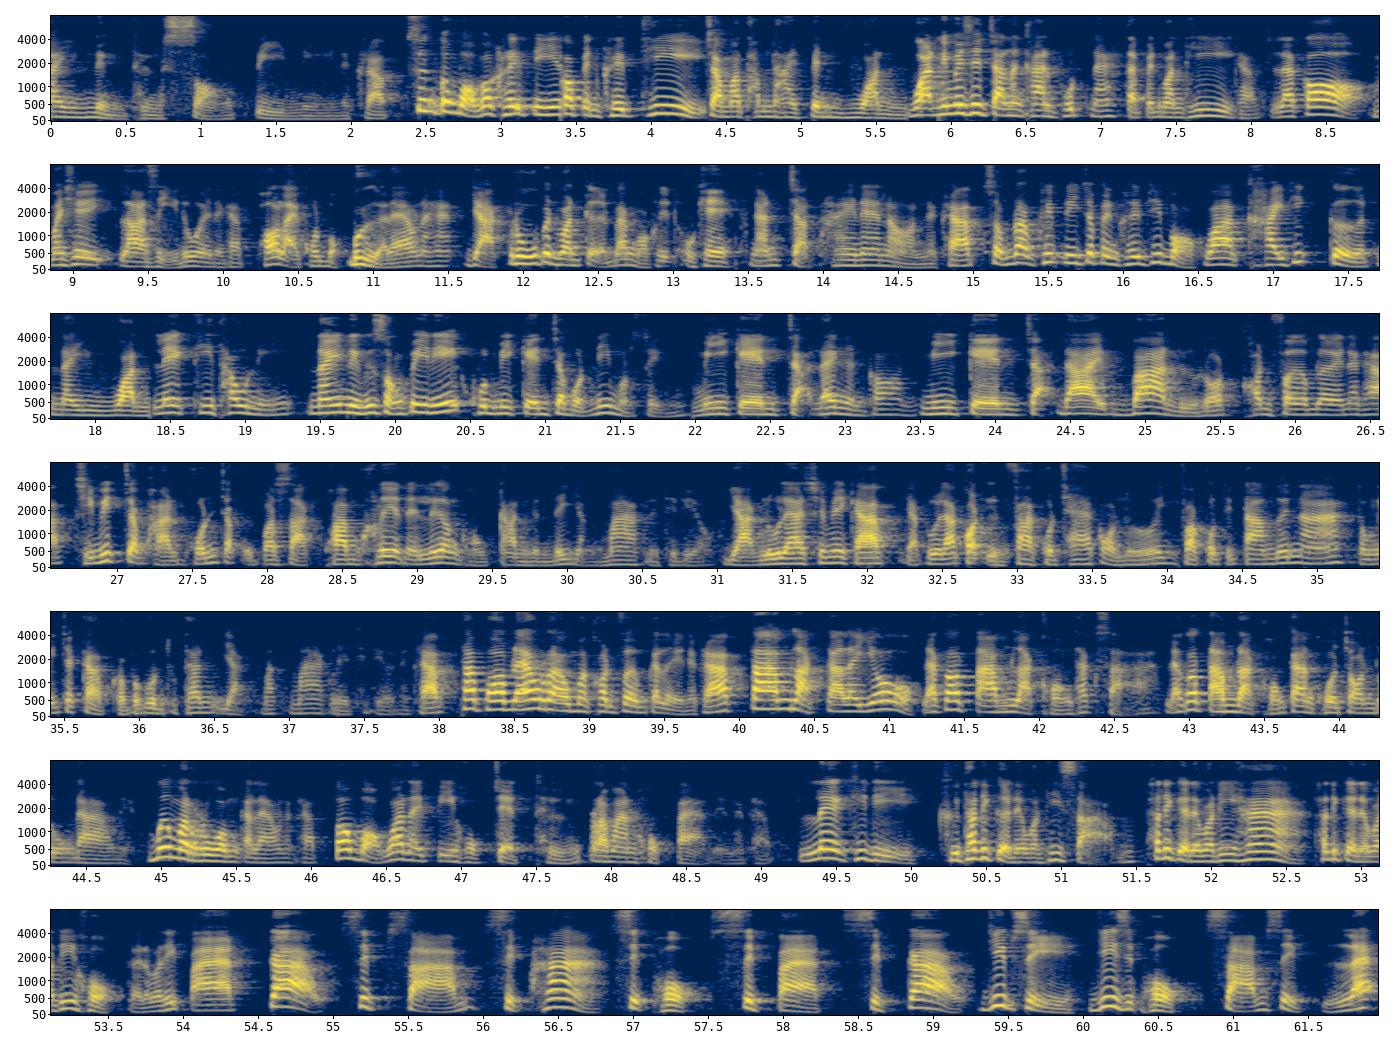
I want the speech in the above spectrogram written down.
1-2 ปีนี้นะครับ ซึ่งต้องบอกว่าคลิปนี้ก็เป็นคลิปที่จะมาทำนายเป็นวัน วันนี้ไม่ใช่จันทร์อังคารพุธนะ แต่เป็นวันที่ครับ แล้วก็ไม่ใช่ราศีด้วยนะครับ เพราะหลายคนบอกเบื่อแล้วนะฮะ อยากรู้เป็นวันเกิดบ้างบอกคลิปโอเค งั้นจัดให้แน่นอนนะครับสำหรับคลิปนี้จะเป็นคลิปที่บอกว่าใครที่เกิดในวันเลขที่เท่านี้ ใน 1-2 ปีนี้คุณมีเกณฑ์จะหมดหนี้หมดสิน มีเกณฑ์จะได้เงินก้อน มีเกณฑ์จะได้บ้านหรือรถคอนเฟิร์มเลยนะครับชีวิตจะผ่านพ้นจากอุปสรรคความเครียดในเรื่องของการเงินได้อย่างมากเลยทีเดียว อยากรู้แล้วใช่ไหมครับ อยากรู้แล้วก่อนอื่นฝากกดแชร์ก่อนเลย ฝากกดติดตามด้วยนะ ตรงนี้จะกลับขอบพระคุณทุกท่านอย่างมาก ๆ เลยทีเดียวนะครับ ถ้าพร้อมแล้วเรามาคอนเฟิร์มกันเลยนะครับ ตามหลักกาลโยกแล้วก็ตามหลักของทักษะ แล้วก็ตามหลักของการโคจรดวงดาวเนี่ย เมื่อมารวมกันแล้วนะครับ ต้องบอกว่าในปี 67 ถึงประมาณ 68 เนี่ยนะครับ เลขที่ดีคือท่านที่เกิดในวันที่ 3ท่านที่เกิดในวันที่ 5ท่านที่เกิดในวันที่ 6 เกิดในวันที่ 8 9 13 15 16 18 19 24 26 30 และ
